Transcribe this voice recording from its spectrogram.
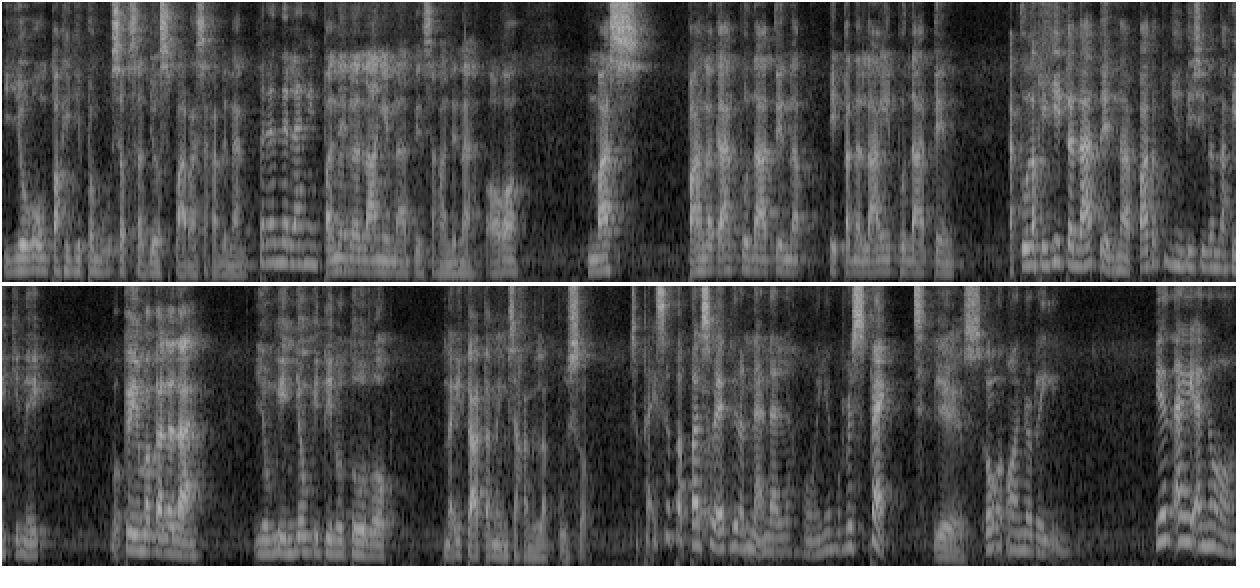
yung pakikipag-usap sa Diyos para sa kanila Pananalangin po. pananalangin natin sa kanila. Oo. Mas pahalagaan po natin na ipanalangin po natin. At kung nakikita natin na parang hindi sila nakikinig, huwag kayong mag-alala. Yung inyong itinuturo na itatanim sa kanilang puso. Tsaka isa pa, Pastor Edwin, ang naalala ko, yung respect Yes. o honoring. Yan ay ano,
